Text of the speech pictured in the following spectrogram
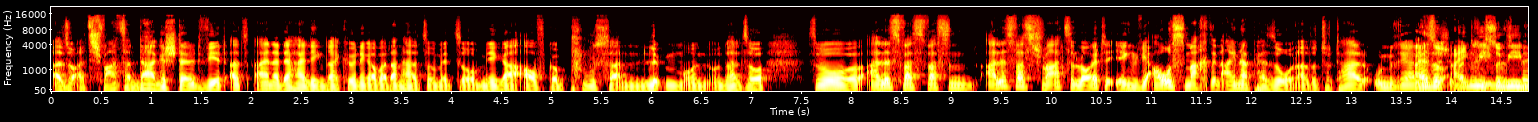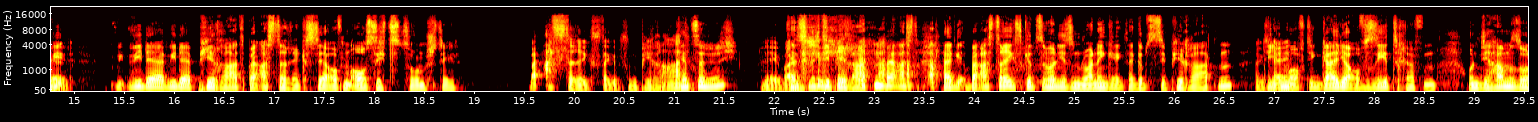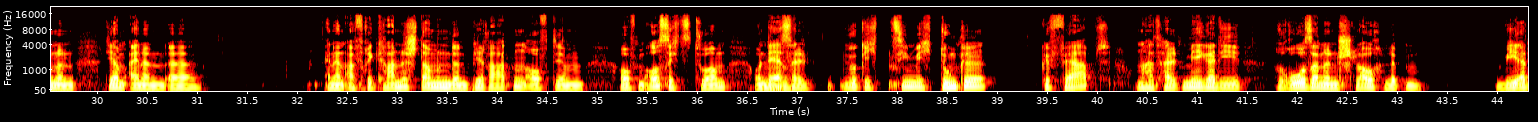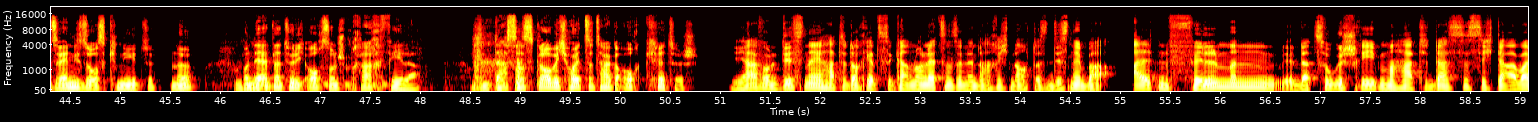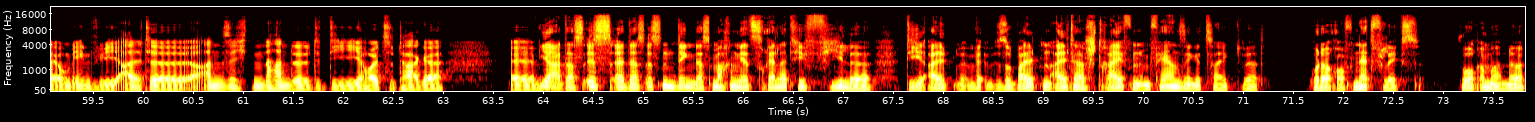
also als Schwarzer dargestellt wird, als einer der Heiligen Drei Könige, aber dann halt so mit so mega aufgeprusterten Lippen und, und halt so, so alles, was, was, ein, alles, was schwarze Leute irgendwie ausmacht in einer Person. Also total unrealistisch. Also eigentlich so wie, wie, wie der, wie der Pirat bei Asterix, der auf dem Aussichtsturm steht. Bei Asterix, da gibt's einen Pirat. Kennst du den nicht? Nee, weiß Kennst du nicht die Piraten bei Asterix? Da, bei Asterix gibt's immer diesen Running Gag, da gibt's die Piraten, die Okay. immer auf die Gallier auf See treffen. Und die haben so einen, die haben einen, äh, einen afrikanisch stammenden Piraten auf dem, auf dem Aussichtsturm und der ist halt wirklich ziemlich dunkel gefärbt und hat halt mega die rosanen Schlauchlippen. Wie als wären die so aus Knete, ne? Und der hat natürlich auch so einen Sprachfehler. Und das ist, glaube ich, heutzutage auch kritisch. Ja, und Disney hatte doch jetzt, kam noch letztens in den Nachrichten auch, dass Disney bei alten Filmen dazu geschrieben hat, dass es sich dabei um irgendwie alte Ansichten handelt, die heutzutage ähm, Ja, das ist, äh, das ist ein Ding, das machen jetzt relativ viele, die alt, sobald ein alter Streifen im Fernsehen gezeigt wird, oder auch auf Netflix, wo auch immer, ne,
